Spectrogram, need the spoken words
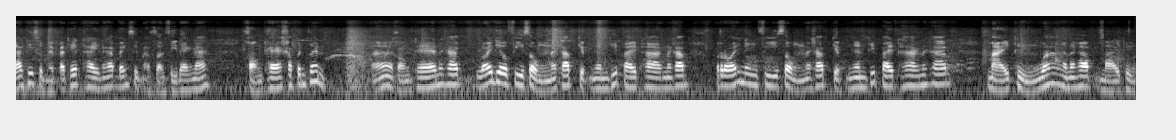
ยากที่สุดในประเทศไทยนะครับแบงค์สิบอักษรสีแดงนะ ของแท้ครับเพื่อนๆอ่าของแท้นะครับร้อยเดียวฟรีส่งนะครับ เก็บเงินที่ปลายทางนะครับร้อยหนึ่งฟรีส่งนะครับ เก็บเงินที่ปลายทางนะครับ หมายถึงว่านะครับ หมายถึง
